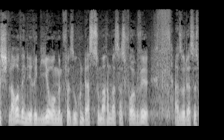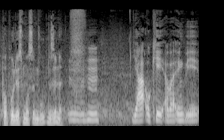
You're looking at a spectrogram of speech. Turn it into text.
schlau, wenn die Regierungen versuchen, das zu machen, was das Volk will. Also das ist Populismus im guten Sinne. Mhm. Ja, okay, aber irgendwie,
